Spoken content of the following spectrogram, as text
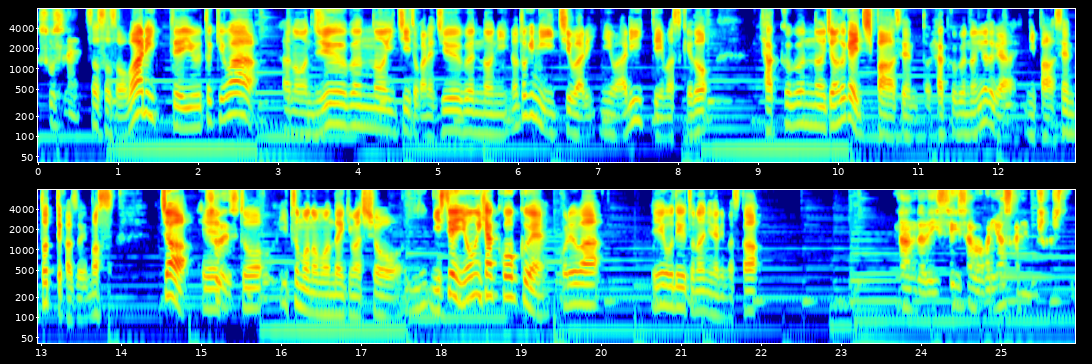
そうですね。そうそうそう。割っていう時は、あの、10分の1とかね、10分の2の時に1割、2割って言いますけど、100分の1の時は1%、100分の2の時は2%って数えます。じゃあ、えーっと、いつもの問題いきましょう。に2400億円。これは、英語で言うと何になりますか？なんだろう、一石さんわかりますかね？もしかして。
